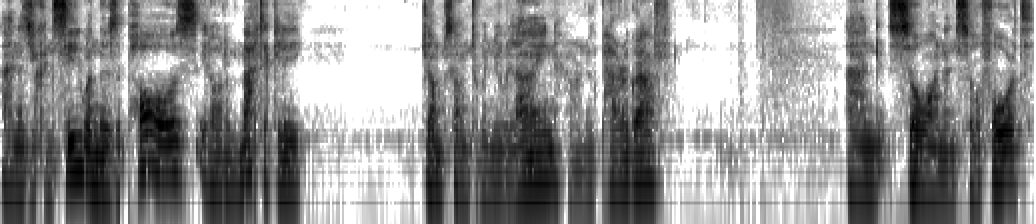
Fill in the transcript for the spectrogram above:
And as you can see, when there's a pause, it automatically jumps onto a new line or a new paragraph and so on and so forth.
